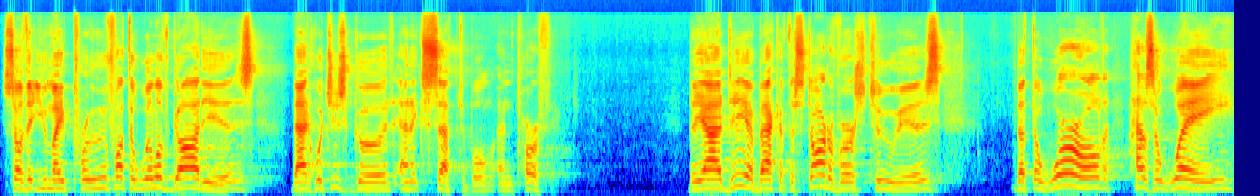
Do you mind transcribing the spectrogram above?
so that you may prove what the will of God is, that which is good and acceptable and perfect. The idea back at the start of verse 2 is that the world has a way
